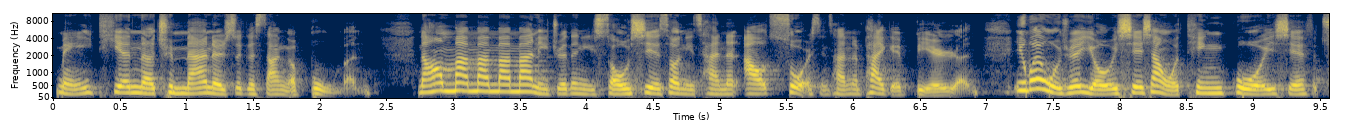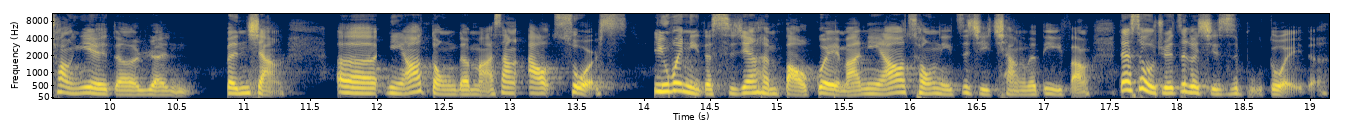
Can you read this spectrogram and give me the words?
每一天呢去 manage 这个三个部门，然后慢慢慢慢，你觉得你熟悉的时候，你才能 outsource，你才能派给别人。因为我觉得有一些像我听过一些创业的人分享，呃，你要懂得马上 outsource，因为你的时间很宝贵嘛，你要从你自己强的地方。但是我觉得这个其实是不对的。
